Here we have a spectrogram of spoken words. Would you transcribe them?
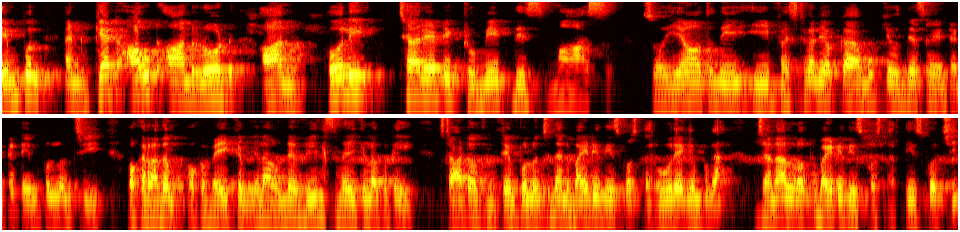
temple and get out on road on holy chariot to meet this mass so ఏమవుతుంది? ఈ ఫెస్టివల్ యొక్క ముఖ్య ఉద్దేశం ఏంటంటే టెంపుల్ నుంచి ఒక రథం ఒక వెహికల్ ఇలా ఉండే వీల్స్ వెహికల్ ఒకటి స్టార్ట్ అవుతుంది. టెంపుల్ నుంచి దాన్ని బయటికి తీసుకొస్తారు. ఊరేగింపుగా జనాల్లోకి బయటికి తీసుకొస్తారు. తీసుకొచ్చి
